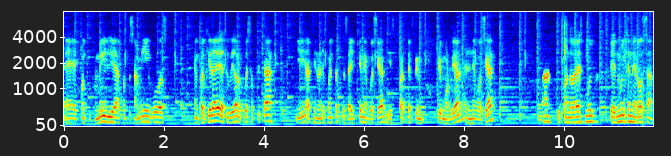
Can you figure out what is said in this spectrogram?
eh, con tu familia, con tus amigos, en cualquier área de tu vida lo puedes aplicar. Y al final de cuentas, pues hay que negociar y es parte primordial el negociar. Ah, y cuando es muy, es muy generosa,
